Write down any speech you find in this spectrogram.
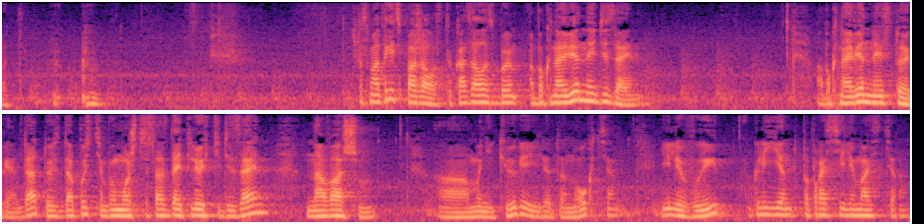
Вот. Посмотрите, пожалуйста, казалось бы, обыкновенный дизайн, обыкновенная история, да, то есть, допустим, вы можете создать легкий дизайн на вашем э, маникюре или это ногте, или вы, клиент, попросили мастера,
